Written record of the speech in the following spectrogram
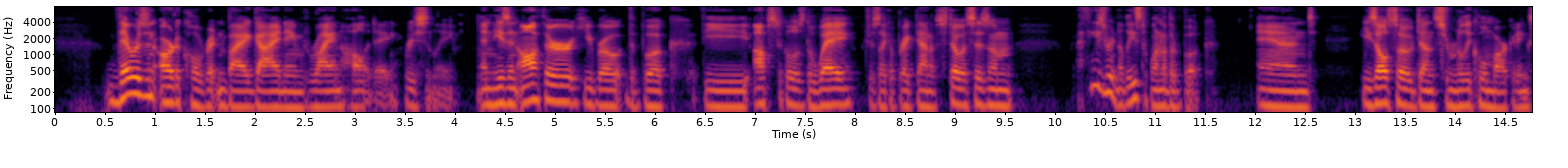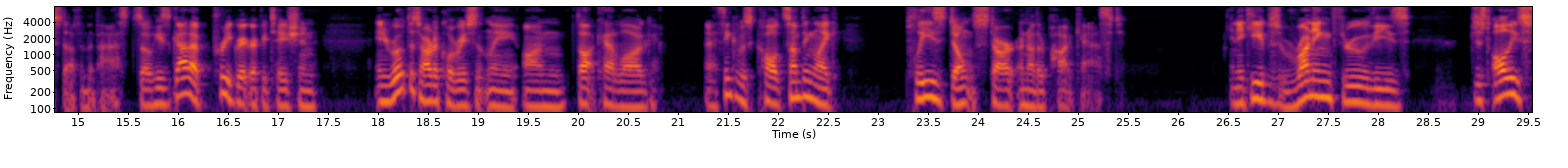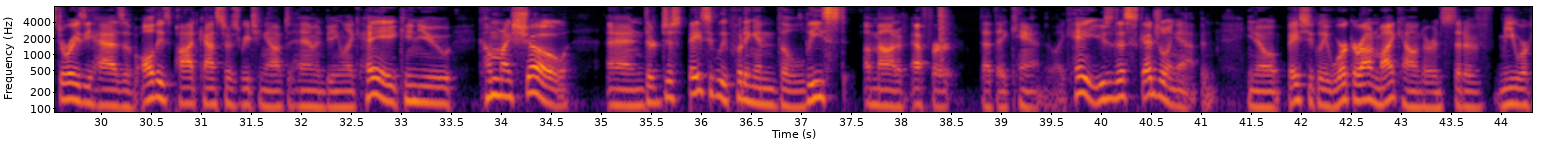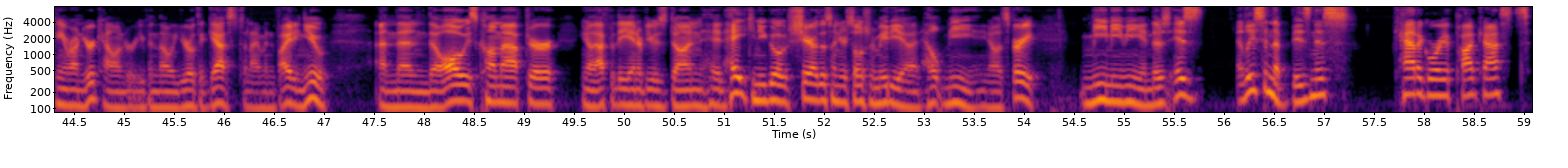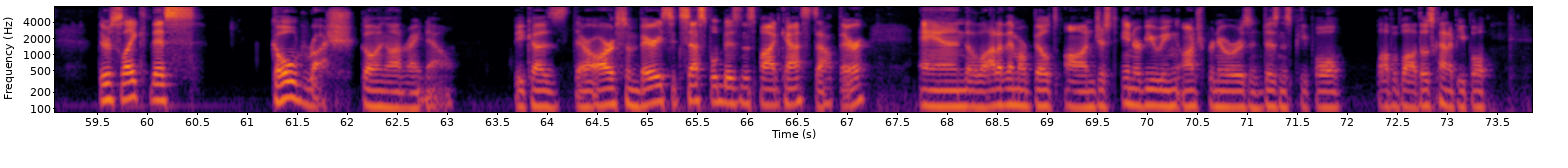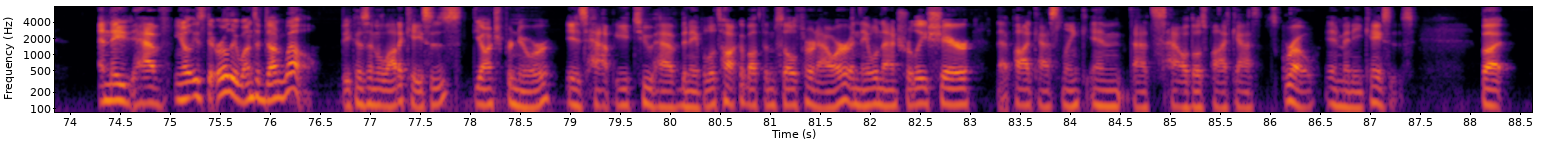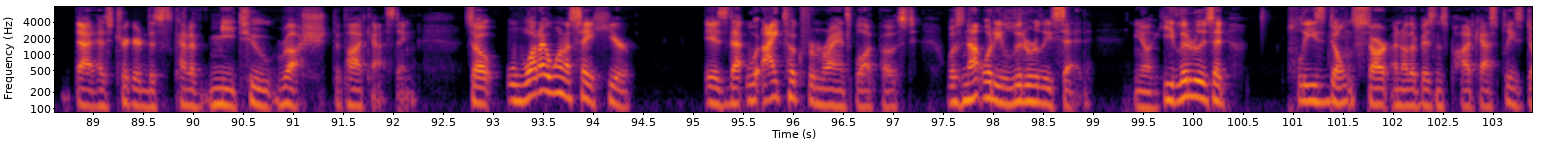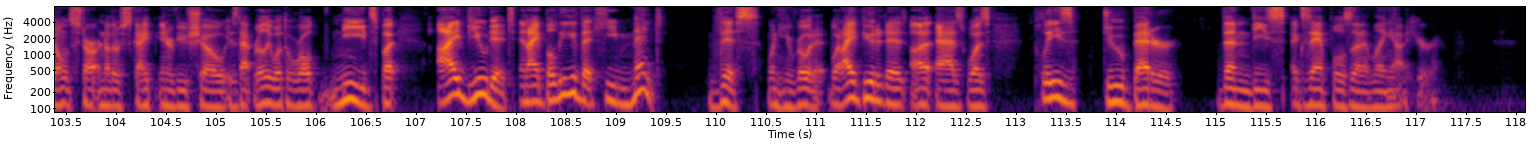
There was an article written by a guy named Ryan Holiday recently, and he's an author. He wrote the book The Obstacle is the Way, which is like a breakdown of stoicism. I think he's written at least one other book. And he's also done some really cool marketing stuff in the past. So he's got a pretty great reputation. And he wrote this article recently on Thought Catalog. And I think it was called something like, Please Don't Start Another Podcast. And he keeps running through these, just all these stories he has of all these podcasters reaching out to him and being like, Hey, can you come on my show? And they're just basically putting in the least amount of effort that they can. They're like, Hey, use this scheduling app and, you know, basically work around my calendar instead of me working around your calendar, even though you're the guest and I'm inviting you. And then they'll always come after you know after the interview is done hit hey can you go share this on your social media and help me? You know it's very me me me. And there's is at least in the business category of podcasts there's like this gold rush going on right now because there are some very successful business podcasts out there and a lot of them are built on just interviewing entrepreneurs and business people blah blah blah those kind of people. And they have you know at least the early ones have done well because in a lot of cases the entrepreneur is happy to have been able to talk about themselves for an hour and they will naturally share that podcast link and that's how those podcasts grow in many cases. But that has triggered this kind of me too rush to podcasting. So what i want to say here is that what i took from ryan's blog post was not what he literally said you know he literally said please don't start another business podcast. Please don't start another Skype interview show. Is that really what the world needs? But I viewed it, and I believe that he meant this when he wrote it. What I viewed it as, uh, as was, please do better than these examples that I'm laying out here.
